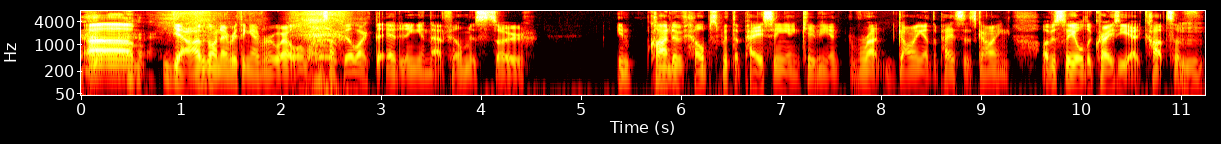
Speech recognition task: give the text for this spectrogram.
um, yeah, I've gone everything everywhere all at once. I feel like the editing in that film is so, in kind of helps with the pacing and keeping it run, going at the pace it's going. Obviously, all the crazy ed cuts of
